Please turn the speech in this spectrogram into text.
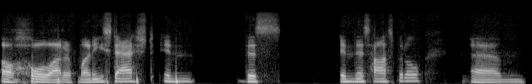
a whole lot of money stashed in this in this hospital um,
